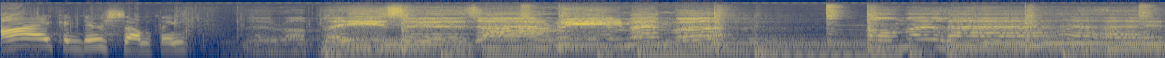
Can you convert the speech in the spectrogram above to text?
I can do something. There are places I remember all my life,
